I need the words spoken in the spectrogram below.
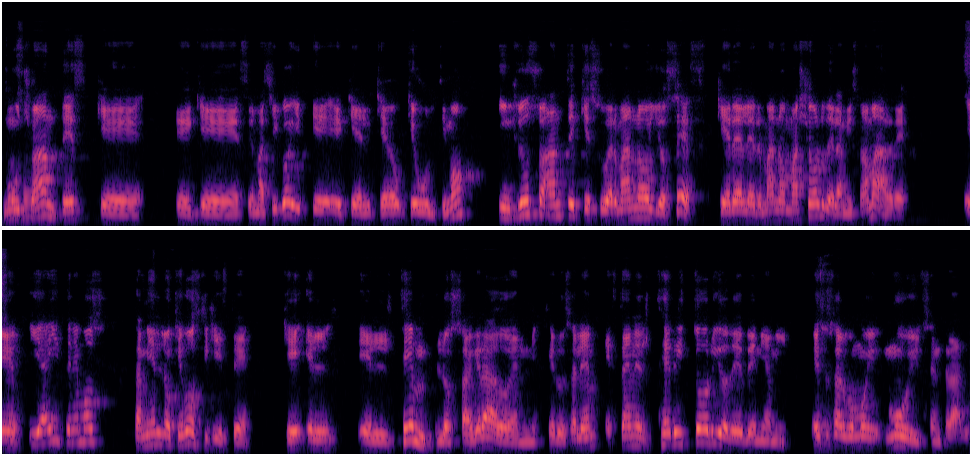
mucho antes que, eh, que es el más chico y que, que, que, último, incluso antes que su hermano Yosef, que era el hermano mayor de la misma madre. Eh, y ahí tenemos también lo que vos dijiste, que el, el templo sagrado en Jerusalén está en el territorio de Benjamín. Eso es algo muy, muy central.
